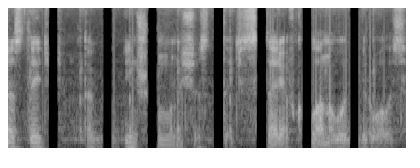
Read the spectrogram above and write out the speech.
щастить, так іншому не щастить. Серія в кланову обірвалася.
